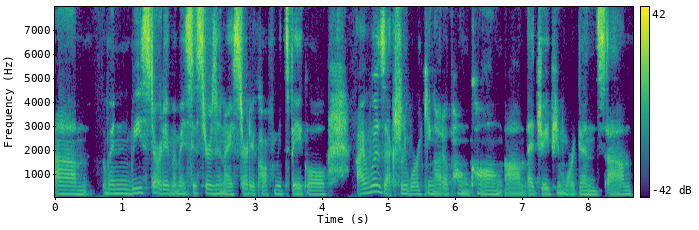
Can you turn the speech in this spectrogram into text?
um, when we started, when my sisters and I started Coffee Meets Bagel, I was actually working out of Hong Kong um, at JP Morgan's um,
